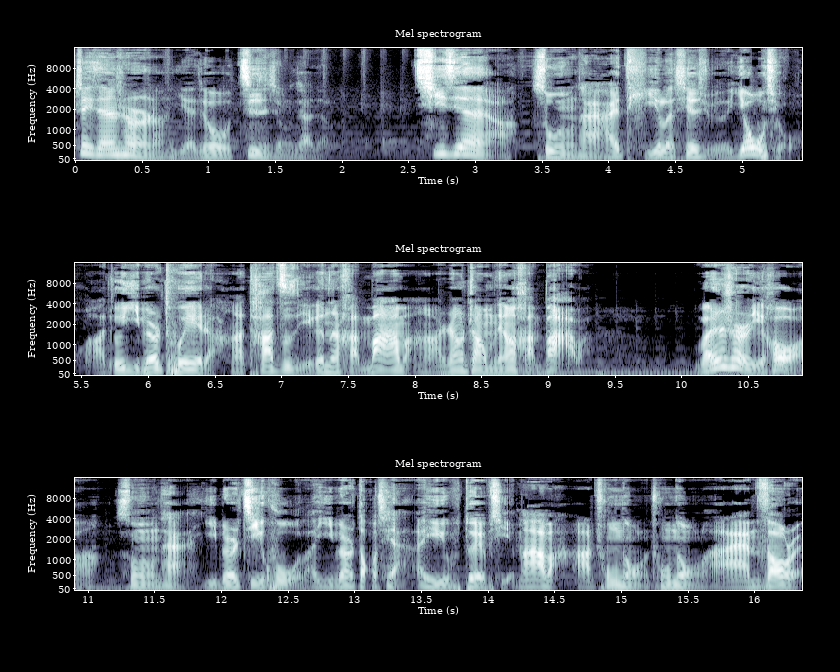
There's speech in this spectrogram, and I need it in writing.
这件事呢也就进行下去了。期间啊，宋永泰还提了些许的要求啊，就一边推着啊，他自己跟那喊妈妈啊，让丈母娘喊爸爸。完事以后啊，宋永泰一边系裤子一边道歉：“哎呦，对不起，妈妈啊，冲动了，冲动了，I'm sorry。”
